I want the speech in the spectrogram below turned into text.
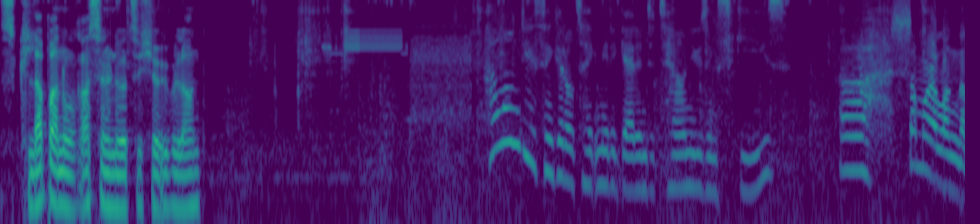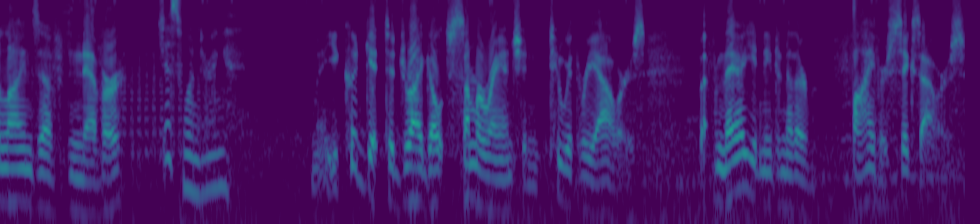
Das Klappern und Rasseln hört sich ja übel an. Think it'll take me to get into town using skis? Uh, somewhere along the lines of never. Just wondering. Well, You could get to Dry Gulch Summer Ranch in two or three hours, but from there you'd need another five or six hours.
